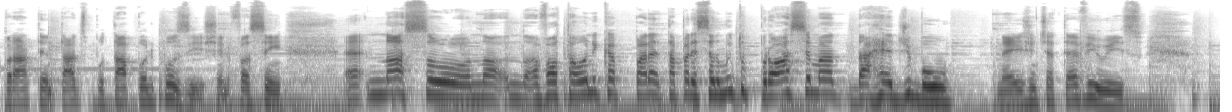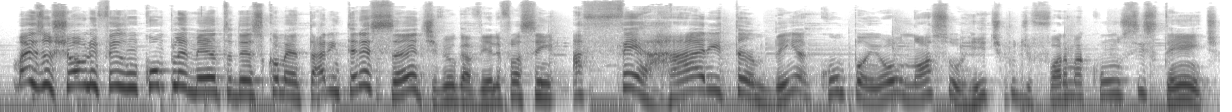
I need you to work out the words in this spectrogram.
para tentar disputar a pole position. Ele falou assim: é, nosso, no, a volta única tá parecendo muito próxima da Red Bull. Né, e a gente até viu isso. Mas o Chauvelin fez um complemento desse comentário interessante, viu, Gavi? Ele falou assim: a Ferrari também acompanhou o nosso ritmo de forma consistente.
